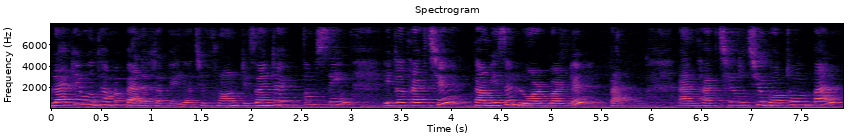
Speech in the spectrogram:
ব্ল্যাকের মধ্যে আমরা প্যানেলটা পেয়ে যাচ্ছি। ফ্রন্ট ডিজাইনটা একদম সেম এটা থাকছে কামিজের লোয়ার পার্টের প্যানেল অ্যান্ড থাকছে হচ্ছে বটম প্যান্ট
